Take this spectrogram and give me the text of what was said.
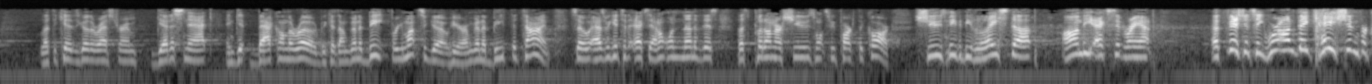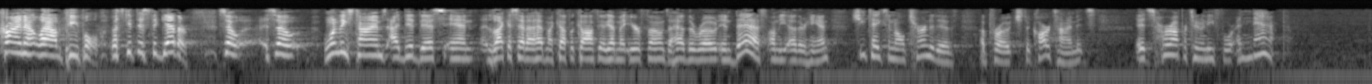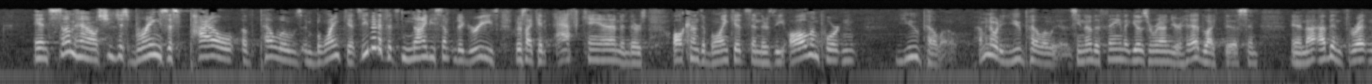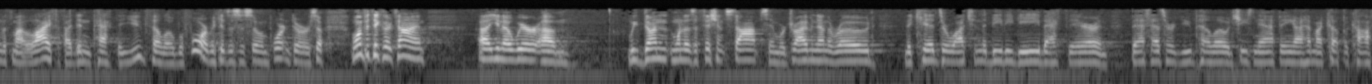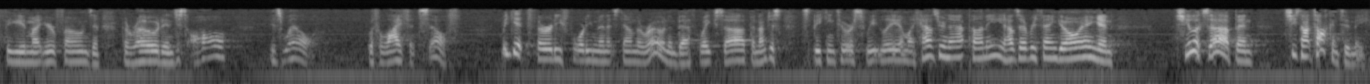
let the kids go to the restroom, get a snack, and get back on the road because I'm going to beat three months ago here. I'm going to beat the time. So as we get to the exit, I don't want none of this. Let's put on our shoes once we park the car. Shoes need to be laced up on the exit ramp Efficiency. We're on vacation for crying out loud, people. Let's get this together. So, so one of these times I did this, and like I said, I had my cup of coffee, I got my earphones, I had the road. And Beth, on the other hand, she takes an alternative approach to car time. It's, it's her opportunity for a nap. And somehow she just brings this pile of pillows and blankets. Even if it's 90 something degrees, there's like an Afghan and there's all kinds of blankets and there's the all important U pillow. How many know what a U pillow is? You know, the thing that goes around your head like this. And, and I, I've been threatened with my life if I didn't pack the U pillow before because this is so important to her. So one particular time, uh, you know, we're, um, we've done one of those efficient stops and we're driving down the road the kids are watching the DVD back there, and Beth has her U pillow and she's napping. I have my cup of coffee and my earphones and the road, and just all is well with life itself. We get 30, 40 minutes down the road, and Beth wakes up, and I'm just speaking to her sweetly. I'm like, How's your nap, honey? How's everything going? And she looks up, and she's not talking to me.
